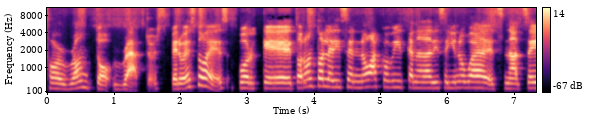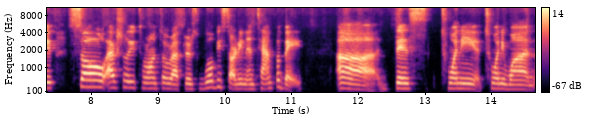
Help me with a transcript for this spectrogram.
Toronto Raptors. Pero esto es porque Toronto le dice no a COVID, Canadá dice, you know what, it's not safe. So actually, Toronto Raptors will be starting in Tampa Bay uh, this 2021,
